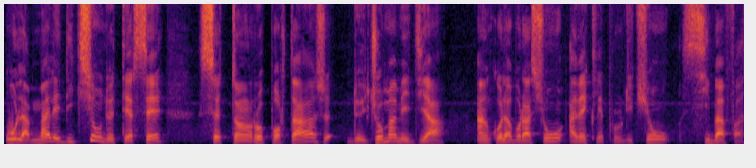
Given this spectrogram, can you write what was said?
ou la malédiction de Tercé, c'est un reportage de Joma Media en collaboration avec les productions Siba Faso.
